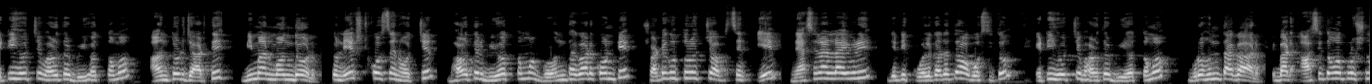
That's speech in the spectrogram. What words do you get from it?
এটি হচ্ছে ভারতের বৃহত্তম আন্তর্জাতিক বিমানবন্দর। তো নেক্সট কোশ্চেন হচ্ছে, ভারতের বৃহত্তম গ্রন্থাগার কোনটি? সঠিক উত্তর হচ্ছে অপশন এ ন্যাশনাল লাইব্রেরি যেটি কলকাতাতে অবস্থিত। এটি হচ্ছে ভারতের বৃহত্তম গ্রন্থাগার। এবার আশিতম প্রশ্ন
